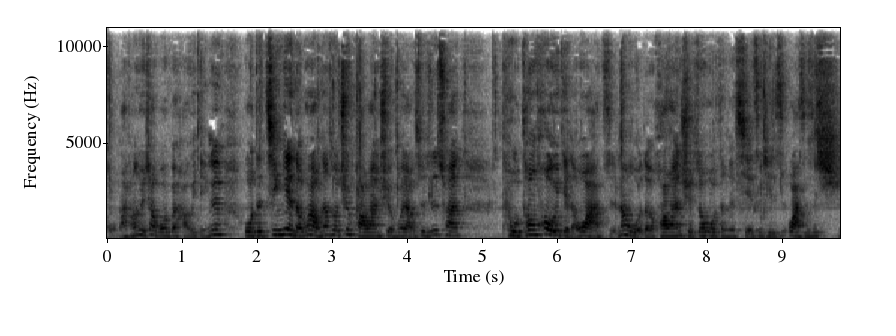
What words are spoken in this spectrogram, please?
果嘛？防水效果会不会好一点？因为我的经验的话，我那时候去滑完雪回来，我只是穿普通厚一点的袜子，那我的滑完雪之后，我整个鞋子其实袜子是湿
